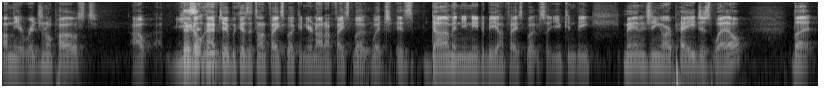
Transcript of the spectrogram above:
on the original post. I, you Does don't have need- to because it's on Facebook and you're not on Facebook, which is dumb and you need to be on Facebook so you can be managing our page as well. But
